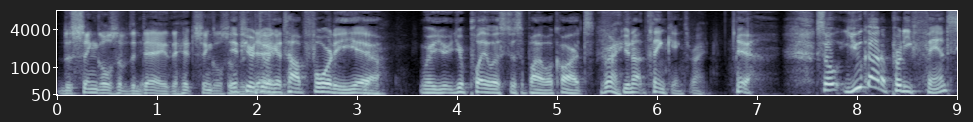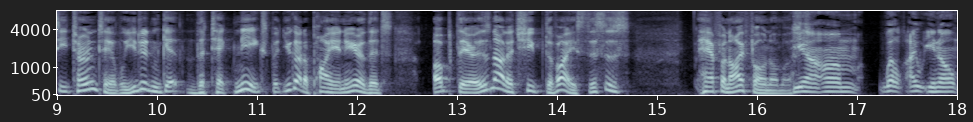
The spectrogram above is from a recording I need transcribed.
the singles of the day, the hit singles of If you're day. doing a top 40, yeah, where your, your playlist is a pile of cards, Right. you're not thinking. That's right. Yeah. So you got a pretty fancy turntable. You didn't get the Technics, but you got a Pioneer that's up there. This is not a cheap device. This is half an iPhone almost. Yeah, um well, I you know,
